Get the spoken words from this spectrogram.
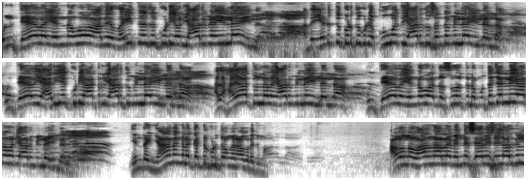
உன் தேவை என்னவோ அதை வைத்திருக்கக்கூடியவன் யாருமே இல்லை. இல்லை. அதை எடுத்து கொடுக்கக்கூடிய குவத்து யாருக்கும் சொந்தம் இல்லை. இல்ல உன் தேவையை அறியக்கூடிய ஆற்றல் யாருக்கும் இல்லை. இல்லல்ல அதை அது ஹயாத்துள்ளவன் யாரும் இல்லை. இல்லல்ல உன் தேவை என்னவோ அந்த சூரத்துல முத்தஜல்லியானவன் யாரும் இல்லை. இல்ல என்ற ஞானங்களை கற்றுக் கொடுத்தவங்க நாகுரஜுமா அவங்க வாழ்நாளெல்லாம் என்ன சேவை செய்தார்கள்?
